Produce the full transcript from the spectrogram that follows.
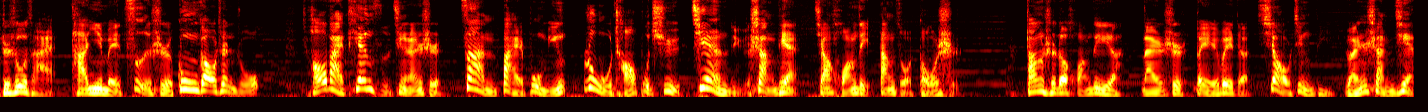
史书载，他因为自恃功高震主，朝拜天子竟然是战败不明，入朝不趋，见履上殿，将皇帝当作狗屎。当时的皇帝啊，乃是北魏的孝敬帝袁善见，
